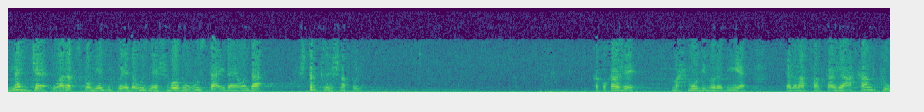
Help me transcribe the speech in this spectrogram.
Međe u arapskom jeziku je da uzmeš vodu u usta i da je onda štrkneš na polju. Kako kaže Mahmud ibn Rabije, jedan ashab kaže, akaltu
